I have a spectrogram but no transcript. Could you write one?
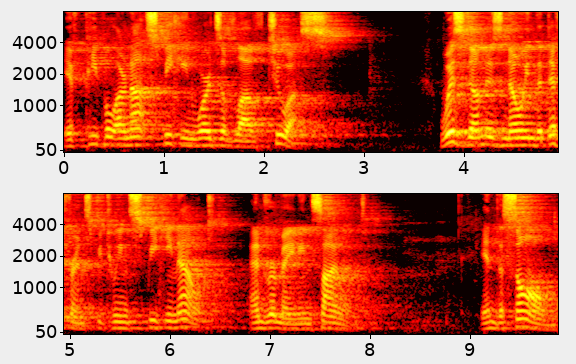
if people are not speaking words of love to us. Wisdom is knowing the difference between speaking out and remaining silent. In the psalm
